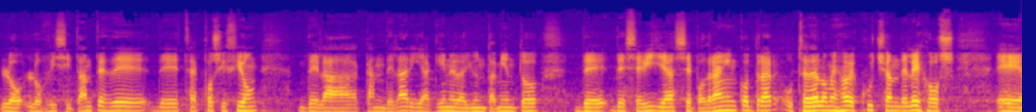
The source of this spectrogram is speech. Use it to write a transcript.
los visitantes de, esta exposición de la Candelaria aquí en el Ayuntamiento de, Sevilla se podrán encontrar, ustedes a lo mejor escuchan de lejos eh,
